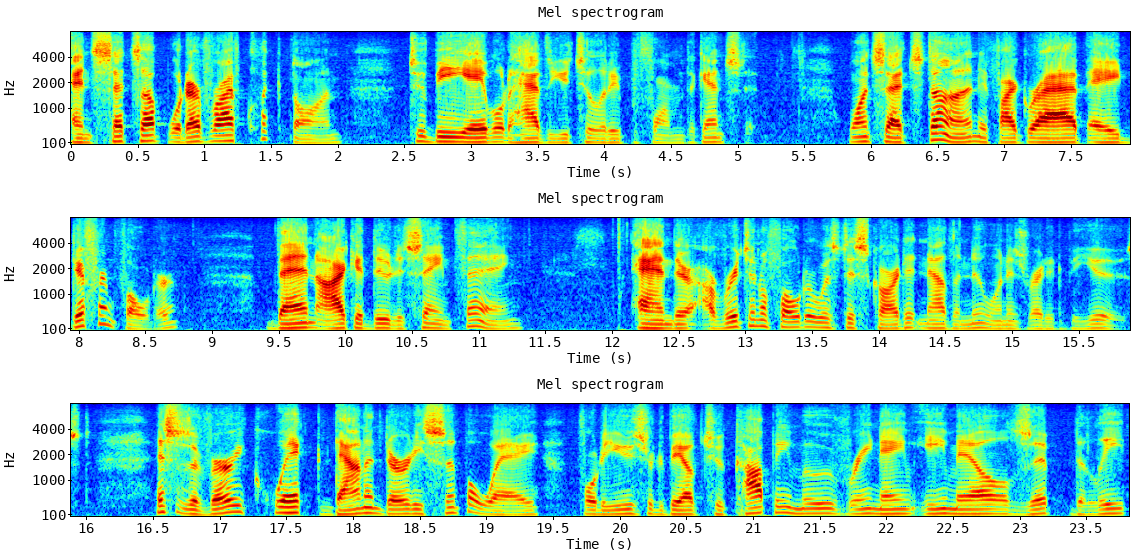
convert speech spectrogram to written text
and sets up whatever I've clicked on to be able to have the utility performed against it. Once that's done, if I grab a different folder, then I could do the same thing and the original folder was discarded. Now the new one is ready to be used. This is a very quick, down and dirty, simple way for the user to be able to copy, move, rename, email, zip, delete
